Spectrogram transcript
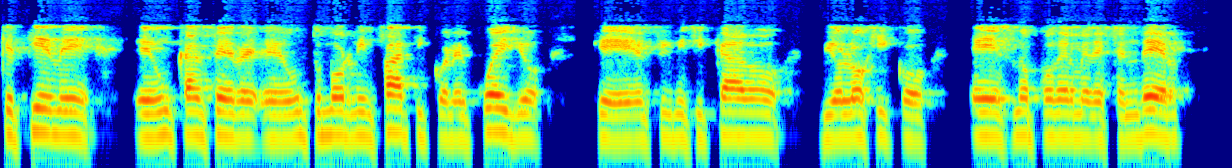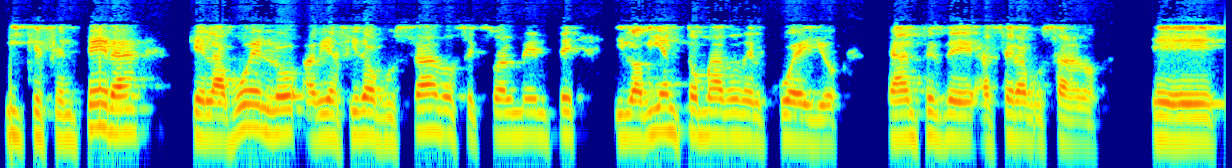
que tiene eh, un cáncer, eh, un tumor linfático en el cuello, que el significado biológico es no poderme defender y que se entera que el abuelo había sido abusado sexualmente y lo habían tomado del cuello antes de ser abusado. Eh,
